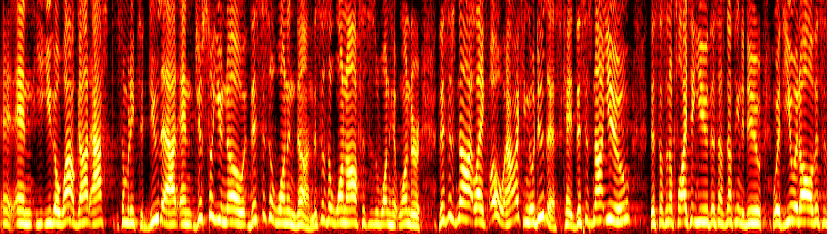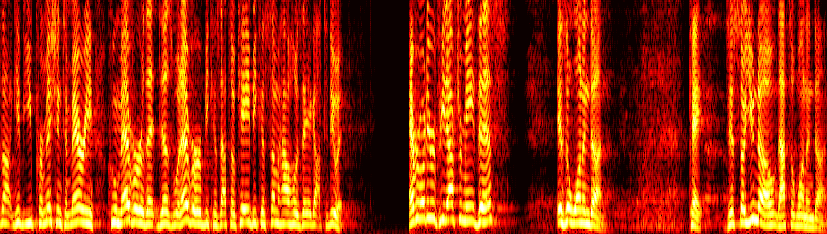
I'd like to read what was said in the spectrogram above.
and you go, wow, God asked somebody to do that. And just so you know, this is a one and done. This is a one off. This is a one hit wonder. This is not like, oh, now I can go do this. Okay, this is not you. This doesn't apply to you. This has nothing to do with you at all. This does not give you permission to marry whomever that does whatever because that's okay because somehow Hosea got to do it. Everybody repeat after me this is a one and done. Okay, just so you know, that's a one and done,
